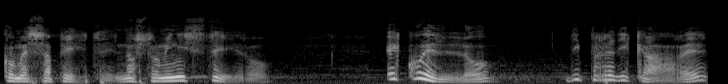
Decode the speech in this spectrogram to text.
come sapete, il nostro ministero è quello di predicare,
